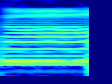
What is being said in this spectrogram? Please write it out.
God.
